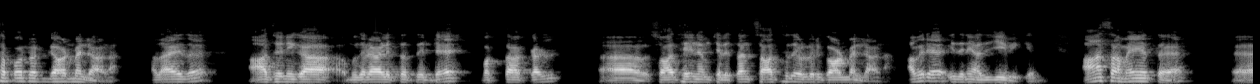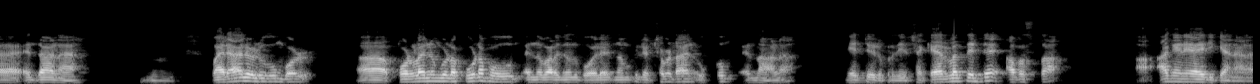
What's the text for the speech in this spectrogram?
സപ്പോർട്ടഡ് ഗവൺമെന്റ് ആണ് അതായത് ആധുനിക മുതലാളിത്തത്തിന്റെ വക്താക്കൾ സ്വാധീനം ചെലുത്താൻ സാധ്യതയുള്ള ഒരു ഗവൺമെന്റ് ആണ് അവർ ഇതിനെ അതിജീവിക്കും. ആ സമയത്ത് എന്താണ് വരാലൊഴുകുമ്പോൾ പൊള്ളനും കൂടെ കൂടെ പോകും എന്ന് പറഞ്ഞതുപോലെ നമുക്ക് രക്ഷപ്പെടാൻ ഒക്കും എന്നാണ് എന്റെ ഒരു പ്രതീക്ഷ. കേരളത്തിന്റെ അവസ്ഥ അ- അങ്ങനെയായിരിക്കാനാണ്.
